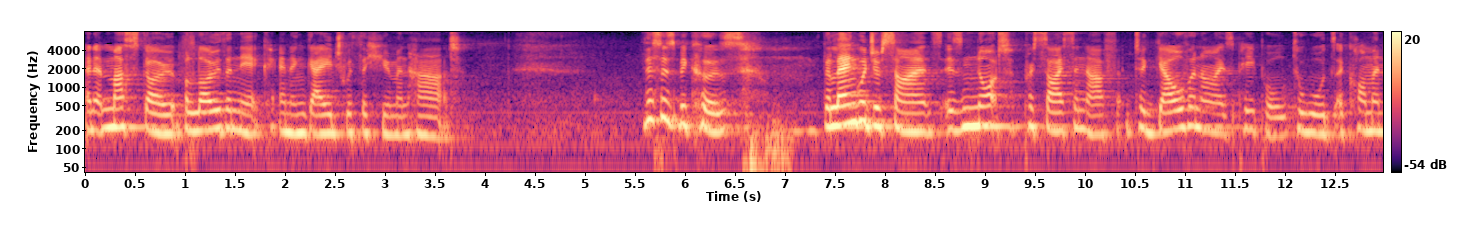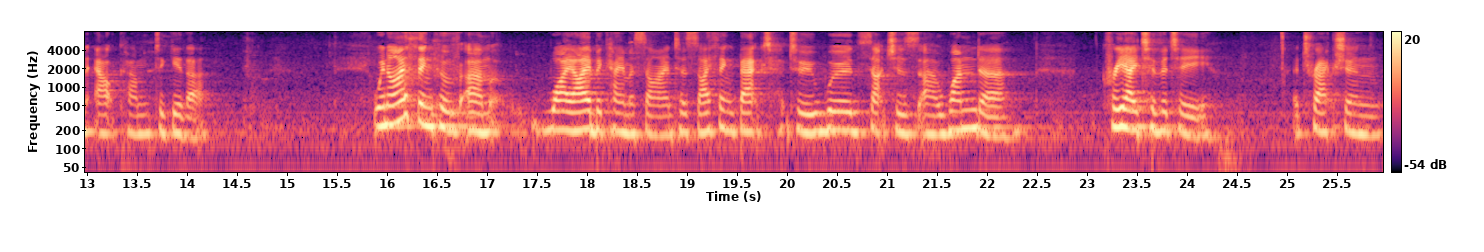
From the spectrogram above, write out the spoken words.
and it must go below the neck and engage with the human heart. This is because the language of science is not precise enough to galvanise people towards a common outcome together. When I think of um, why I became a scientist, I think back to words such as uh, wonder, creativity, attraction,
